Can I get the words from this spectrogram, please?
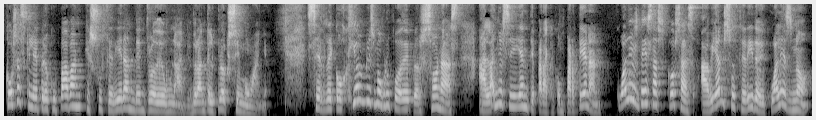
cosas que le preocupaban que sucedieran dentro de un año, durante el próximo año. se recogió el mismo grupo de personas al año siguiente para que compartieran cuáles de esas cosas habían sucedido y cuáles no,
